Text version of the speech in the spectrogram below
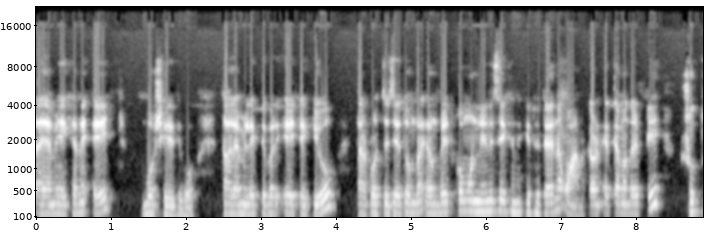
তাই আমি এখানে এইট বসিয়ে দিব। তাহলে আমি লিখতে পারি এইটা কিউব তারপর হচ্ছে যেহেতু আমরা ওয়ান বাই এইট কমন নিয়ে নিছি, এখানে কিছু তাই না ওয়ান কারণ এতে আমাদের একটি সূত্র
